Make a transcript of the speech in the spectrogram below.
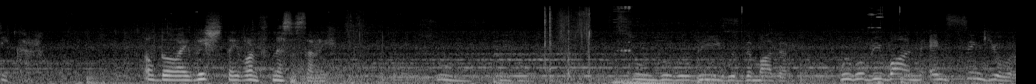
Seeker. Although I wish they weren't necessary. Soon we will. Soon we will be with the Mother. We will be one and singular.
